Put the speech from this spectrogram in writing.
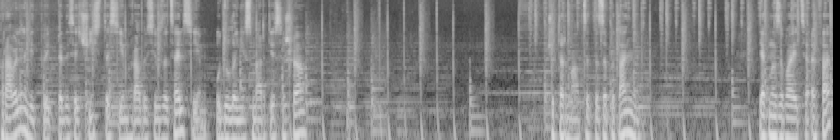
Правильна відповідь 56,7 градусів за Цельсієм у долині смерті США. 14 запитання. Як називається ефект,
